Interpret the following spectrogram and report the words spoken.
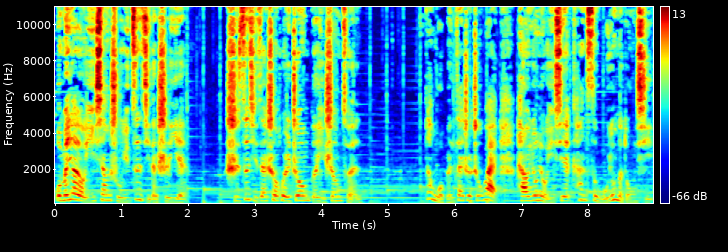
我们要有一项属于自己的事业，使自己在社会中得以生存。但我们在这之外，还要拥有一些看似无用的东西，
